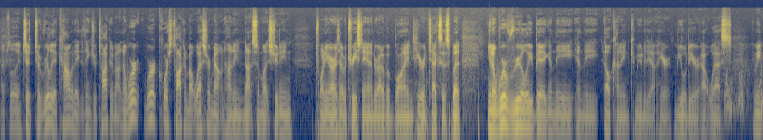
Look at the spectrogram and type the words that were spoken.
Absolutely. to to really accommodate the things you're talking about. Now we're we're of course talking about western mountain hunting, not so much shooting 20 yards out of a tree stand or out of a blind here in Texas, but you know we're really big in the in the elk hunting community out here, mule deer out west. I mean,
